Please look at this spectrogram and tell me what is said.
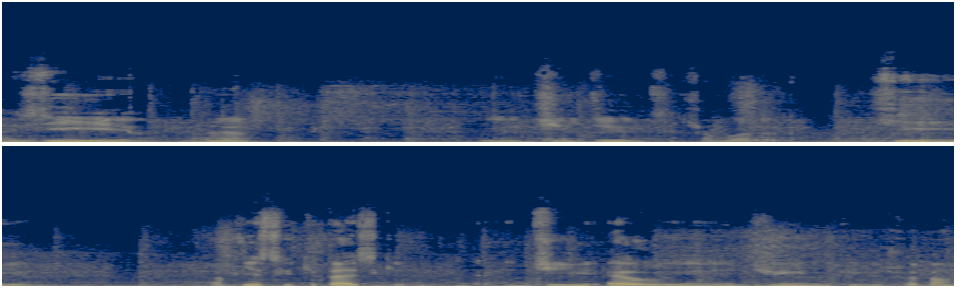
Зи. Хм. Или G, G, зачем было так? Хи. Английский, китайский. G, L, G или что там.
